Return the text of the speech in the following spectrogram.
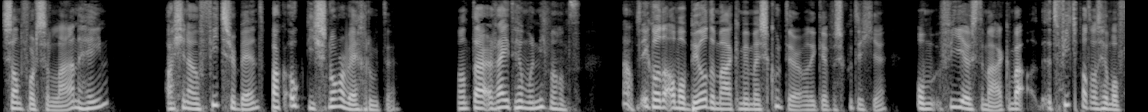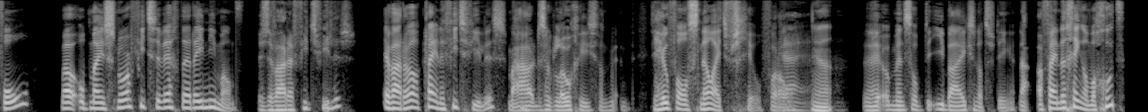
Zandvoortse Laan heen. Als je nou een fietser bent, pak ook die snorwegroute. Want daar rijdt helemaal niemand. Oh. Dus ik wilde allemaal beelden maken met mijn scooter, want ik heb een scootertje, om video's te maken. Maar het fietspad was helemaal vol. Maar op mijn snorfietsenweg, daar reed niemand. Dus er waren fietsfiles. Er waren wel kleine fietsfiles, maar dat is ook logisch. Want er is heel veel snelheidsverschil vooral. Ja, ja. Ja. Eh, Mensen op de e-bikes en dat soort dingen. Nou, fijn, dat ging allemaal goed.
